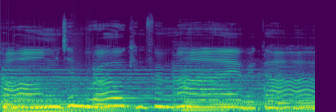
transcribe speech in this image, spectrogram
calmed and broken for my regard.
